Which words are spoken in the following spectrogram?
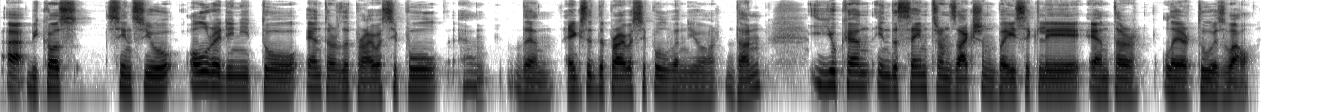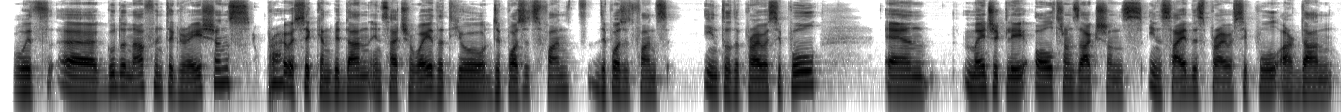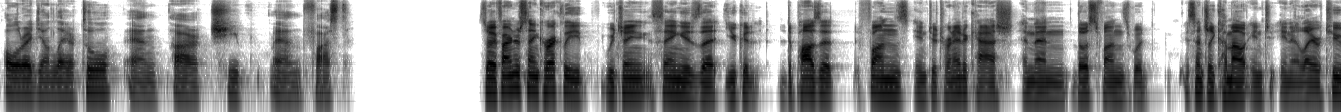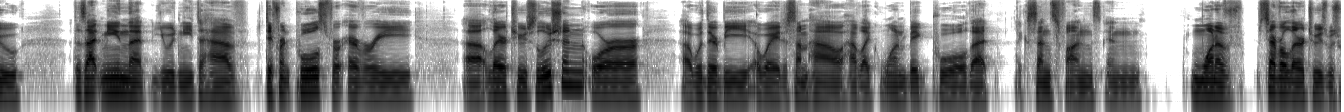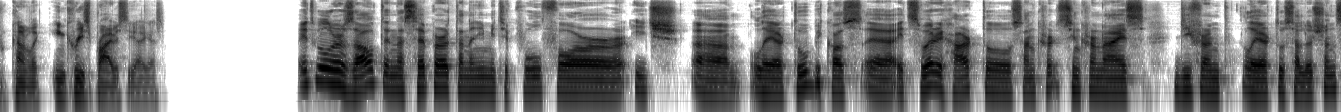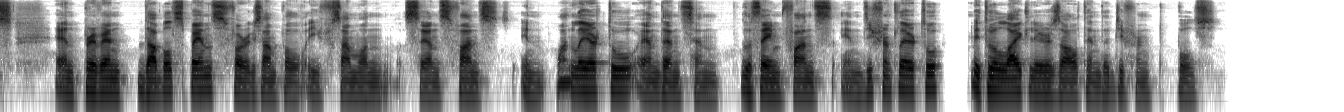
uh, because since you already need to enter the privacy pool and then exit the privacy pool when you are done, you can in the same transaction basically enter layer 2 as well. With uh, good enough integrations, privacy can be done in such a way that you deposit funds, deposit funds into the privacy pool, and magically all transactions inside this privacy pool are done already on layer 2 and are cheap and fast. So if I understand correctly, what you're saying is that you could deposit funds into Tornado Cash and then those funds would essentially come out into in a layer 2. Does that mean that you would need to have different pools for every uh, layer two solution, or uh, would there be a way to somehow have like one big pool that like sends funds in one of several layer twos, which would kind of like increase privacy, I guess? It will result in a separate anonymity pool for each um, layer 2 because uh, it's very hard to synchronize different layer 2 solutions and prevent double spends. For example, if someone sends funds in one layer 2 and then send the same funds in different layer 2, it will likely result in the different pools.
